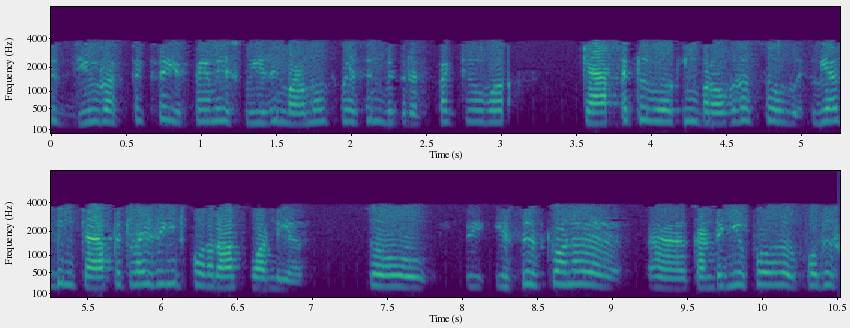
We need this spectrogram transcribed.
with due respect, if I may squeeze in one more question with respect to our capital work in progress. So we have been capitalizing it for the last one year. So is this going to uh, continue for for this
